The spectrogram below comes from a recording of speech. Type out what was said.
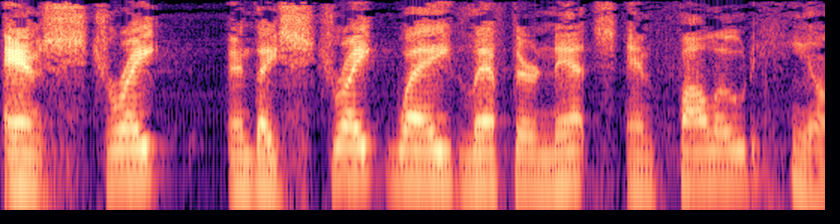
And straight and they straightway left their nets and followed him.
